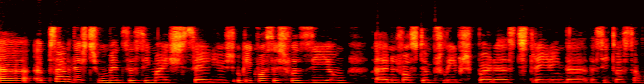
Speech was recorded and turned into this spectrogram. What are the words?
Uh, apesar destes momentos assim mais sérios, o que é que vocês faziam uh, nos vossos tempos livres para se distraírem da, da situação?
